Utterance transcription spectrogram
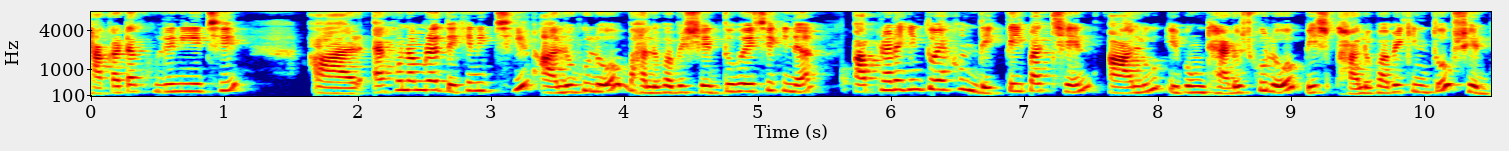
ঢাকাটা খুলে নিয়েছি। আর এখন আমরা দেখে নিচ্ছি আলুগুলো ভালোভাবে সেদ্ধ হয়েছে কিনা। আপনারা কিন্তু এখন দেখতেই পাচ্ছেন আলু এবং ঢ্যাঁড়সগুলো বেশ ভালোভাবে কিন্তু সেদ্ধ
